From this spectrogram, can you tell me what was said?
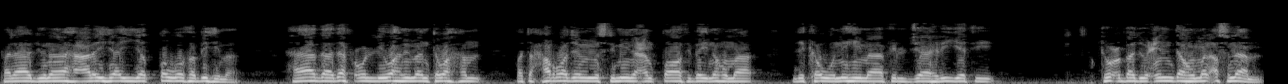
فلا جناح عليه أن يطوف بهما. هذا دفع لوهم من توهم وتحرج من المسلمين عن طاف بينهما لكونهما في الجاهلية تعبد عندهما الأصنام.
